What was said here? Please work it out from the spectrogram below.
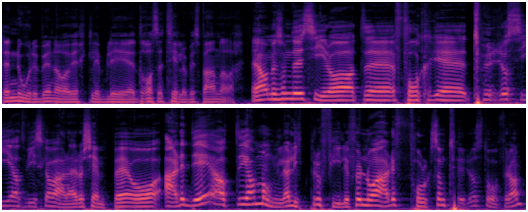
Det er nå det begynner å virkelig bli, dra seg til og bli spennende der. Ja, men som dere sier, og at eh, folk eh, tør å si at vi skal være der og kjempe. Og er det det at de har mangla litt profiler før. Nå er det folk som tør å stå fram.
